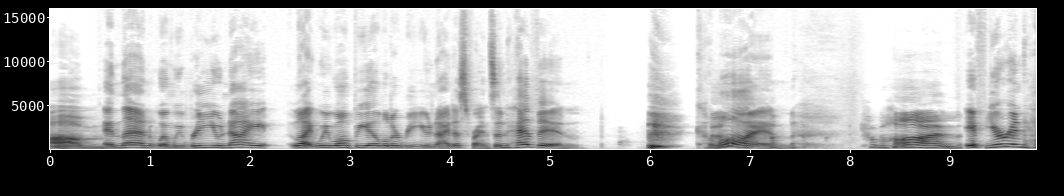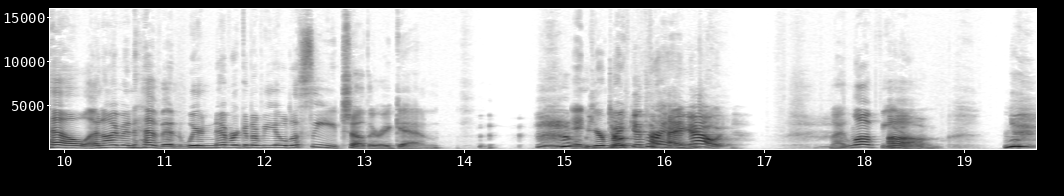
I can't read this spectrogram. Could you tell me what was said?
Um, And then when we reunite, like we won't be able to reunite as friends in heaven. Come on. come on. If you're in hell and I'm in heaven, we're never gonna be able to see each other again. And We you're my don't get to hang out. And I love you. Um.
